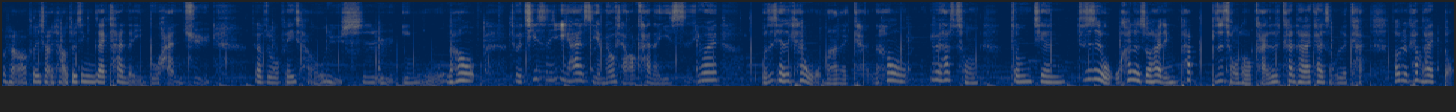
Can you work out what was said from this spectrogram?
我想要分享一下我最近在看的一部韩剧，叫做《非常律师与鹦鹉》。然后就其实一开始也没有想要看的意思，因为我之前是看我妈在看，然后因为她是从中间，就是我我看的时候，她已经她不是从头看，就是看她在看什么在看，然后就看不太懂，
